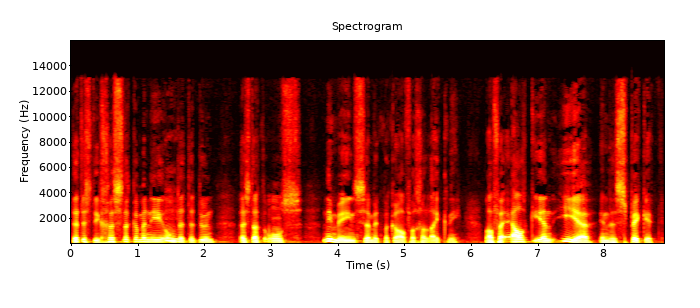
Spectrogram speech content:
Dit is die Christelike manier om mm. dit te doen is dat ons nie mense met mekaar vergelyk nie, maar vir elkeen eer en respek het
